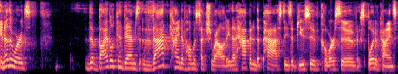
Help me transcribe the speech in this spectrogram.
in other words the Bible condemns that kind of homosexuality that happened in the past, these abusive, coercive, exploitive kinds,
